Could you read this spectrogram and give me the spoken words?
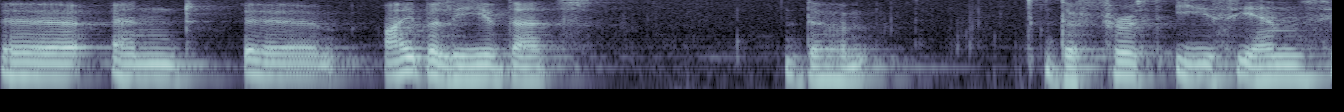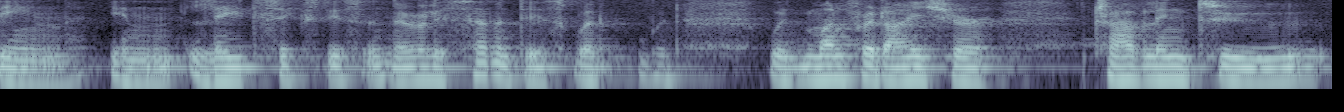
Uh, and uh, I believe that the, the first ECM scene in late 60s and early 70s with, with, with Manfred Eicher traveling to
